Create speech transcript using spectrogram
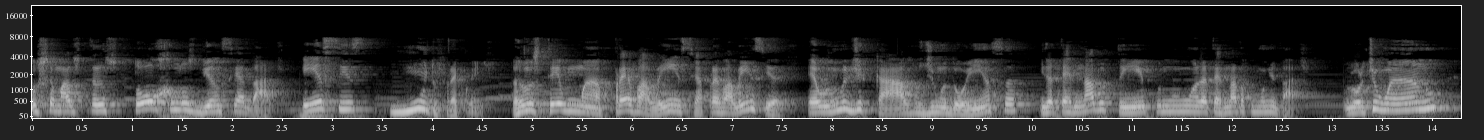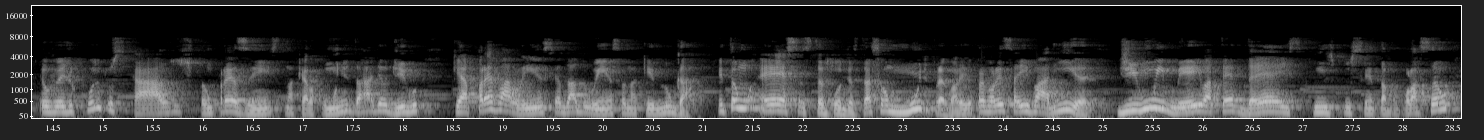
os chamados transtornos de ansiedade. Esses muito frequentes. Nós vamos ter uma prevalência, a prevalência é o número de casos de uma doença em determinado tempo numa determinada comunidade. Durante um ano, eu vejo quantos casos estão presentes naquela comunidade, eu digo que é a prevalência da doença naquele lugar. Então, essas transtornos de ansiedade são muito prevalentes. A prevalência aí varia de 1,5% até 10, 15% da população,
